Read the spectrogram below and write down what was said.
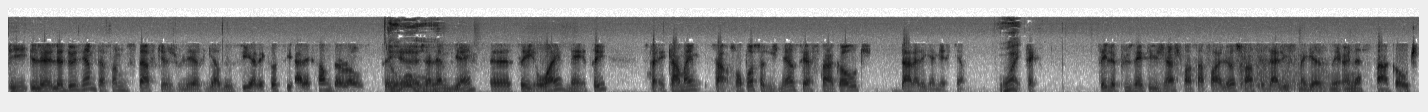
Puis le, le deuxième personne du staff que je voulais regarder aussi avec ça, c'est Alexandre DeRose. Oh. euh, je l'aime bien. Euh, ouais, mais tu sais, quand même, ça- son poste originel, c'est assistant coach dans la Ligue américaine. Ouais. Fait que, tu sais, le plus intelligent, je pense, à faire là, je pense, c'est d'aller se magasiner un assistant coach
